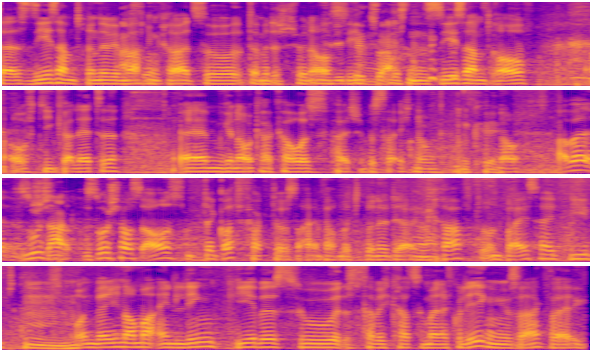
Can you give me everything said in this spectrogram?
da ist Sesam drin. Wir machen gerade so, damit es schön aussieht, ist ein Sesam drauf auf die Galette. Ähm, genau, Kakao ist falsche Bezeichnung. Okay. Genau. Aber so, Stark. so schaut es aus. Der Gottfaktor ist einfach mit drin, der Kraft und Weisheit gibt. Mhm. Und wenn ich nochmal einen Link gebe zu, das habe ich gerade zu meiner Kollegin gesagt, weil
